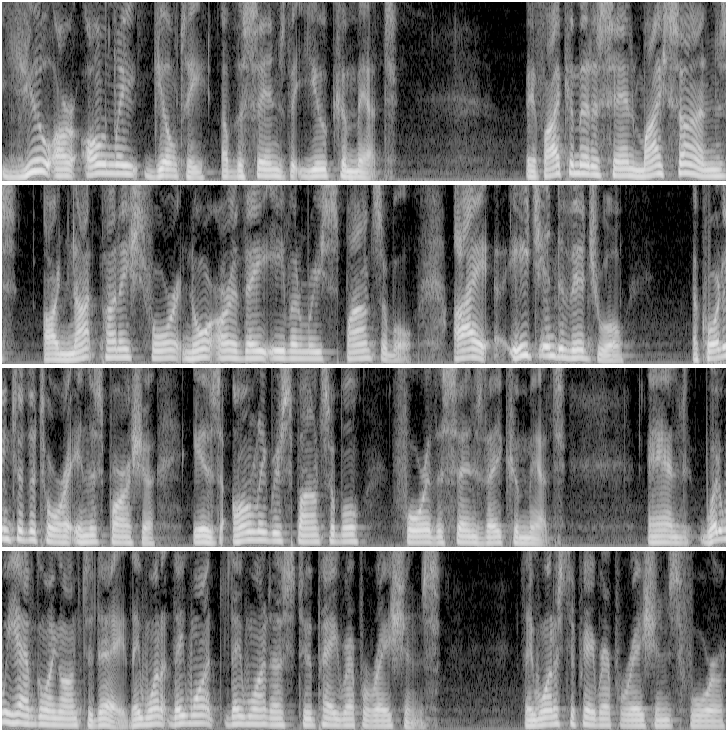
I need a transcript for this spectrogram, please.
you are only guilty of the sins that you commit. If I commit a sin, my sons are not punished for it, nor are they even responsible. I each individual, according to the Torah in this parsha, is only responsible for the sins they commit. And what do we have going on today? They want they want they want us to pay reparations. They want us to pay reparations for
